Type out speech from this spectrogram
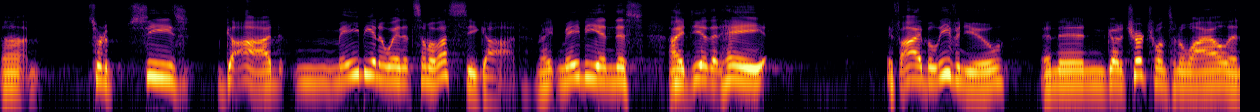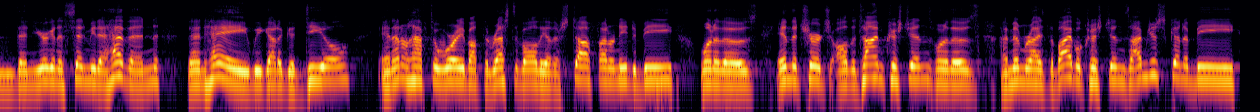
uh, sort of sees God maybe in a way that some of us see God, right? Maybe in this idea that, hey, if I believe in you, and then go to church once in a while, and then you're going to send me to heaven, then hey, we got a good deal, and I don't have to worry about the rest of all the other stuff. I don't need to be one of those in the church all the time Christians, one of those I memorize the Bible Christians. I'm just going to be,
